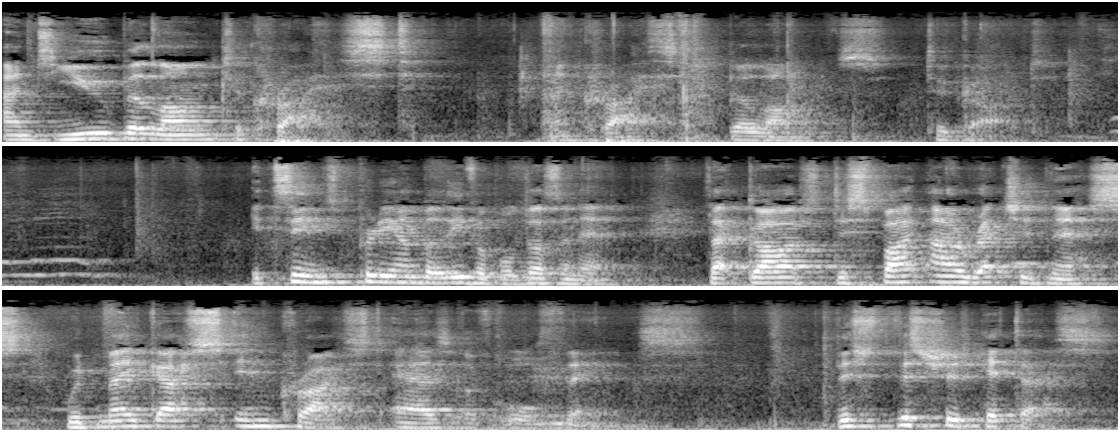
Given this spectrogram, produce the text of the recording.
and you belong to Christ, and Christ belongs to God. It seems pretty unbelievable, doesn't it? That God, despite our wretchedness, would make us in Christ heirs of all things. This, this should hit us.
